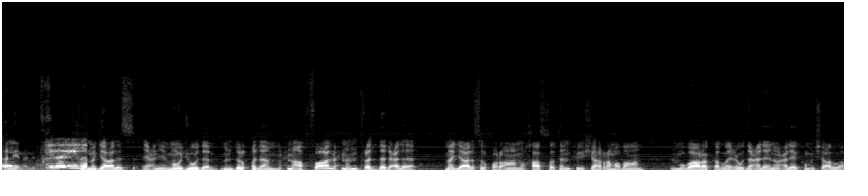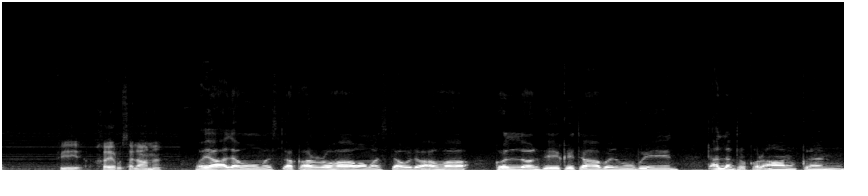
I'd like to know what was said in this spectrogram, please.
خلينا ندخل. المجالس يعني موجودة منذ القدم. إحنا أطفال إحنا نتردد على مجالس القرآن وخاصة في شهر رمضان. المبارك. الله يعود علينا وعليكم إن شاء الله في خير وسلامة. ويعلم مستقرها ومستودعها كل في كتاب مبين. تعلمت القرآن كان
